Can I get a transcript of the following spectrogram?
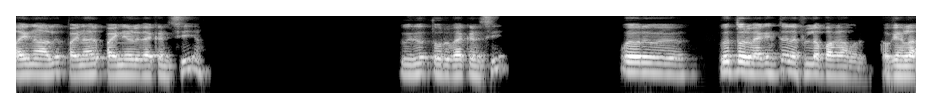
14, 16, 17 வேக்கன்சி 21 வேக்கன்சி ஒரு 21 வேக்கன்சி தான் ஃபில்லப் ஆகாமல் இருக்குது ஓகேங்களா?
